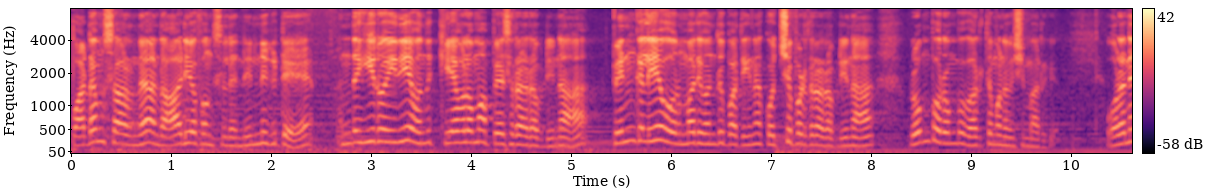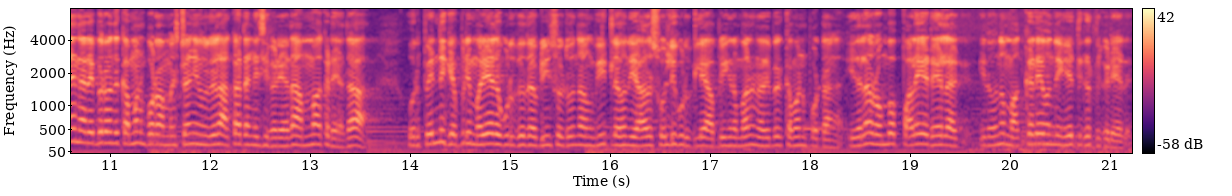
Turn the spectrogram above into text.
படம் சார்ந்த அந்த ஆடியோ ஃபங்க்ஷனில் நின்றுக்கிட்டு அந்த ஹீரோயினே வந்து கேவலமாக பேசுகிறாரு அப்படின்னா பெண்களையே ஒரு மாதிரி வந்து பார்த்தீங்கன்னா கொச்சப்படுத்துறாரு அப்படின்னா ரொம்ப ரொம்ப வருத்தமான விஷயமா இருக்குது உடனே நிறைய பேர் வந்து கமெண்ட் போட ஆரம்பிச்சிட்டாங்க இவங்க அக்கா தங்கச்சி கிடையாதா? அம்மா கிடையாதா? ஒரு பெண்ணுக்கு எப்படி மரியாதை கொடுக்குது? அப்படின்னு சொல்லிட்டு வந்து அவங்க வீட்டில் வந்து யாரும் சொல்லி கொடுக்கலையா அப்படிங்கிற மாதிரி நிறைய பேர் கமெண்ட் போட்டாங்க. இதெல்லாம் ரொம்ப பழைய டைலாக் இதை வந்து மக்களே வந்து ஏற்றுக்கிறது கிடையாது.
